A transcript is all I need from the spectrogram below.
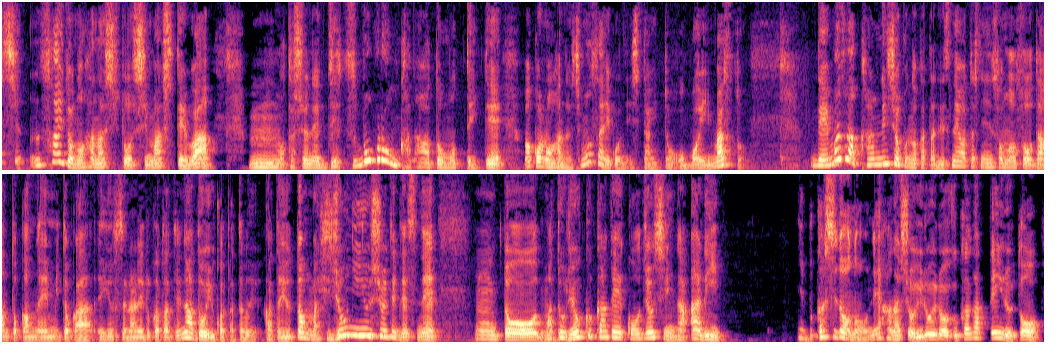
サイドの話としましては、うん、私はね、絶望論かなと思っていて、まあ、このお話も最後にしたいと思いますと。で、まずは管理職の方ですね。私にその相談とか悩みとか寄せられる方というのはどういう方かというと、まあ、非常に優秀でですね、うんと、まあ、努力家で向上心があり、部下指導のね、話をいろいろ伺っていると、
